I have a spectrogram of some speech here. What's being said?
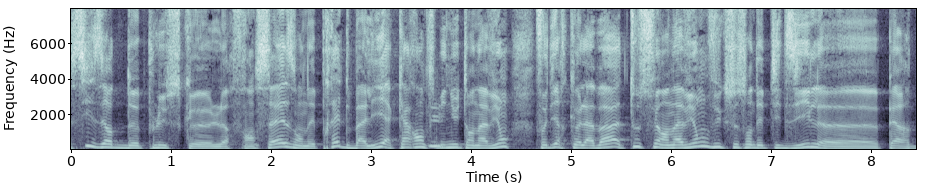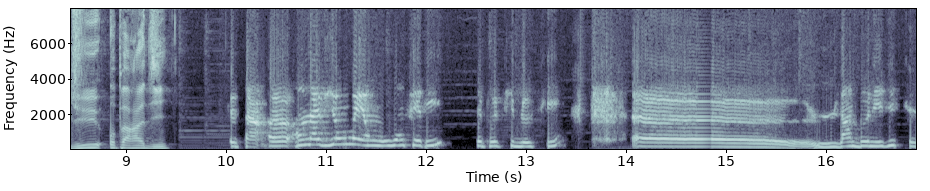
6 heures de plus que l'heure française. On est près de Bali, à 40 minutes en avion. Faut dire que là-bas, tout se fait en avion, vu que ce sont des petites îles euh, perdues au paradis. C'est ça. Euh, en avion et en, ou en ferry, c'est possible aussi. Euh, L'Indonésie, ce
